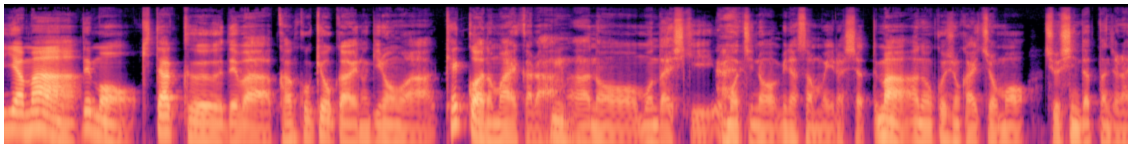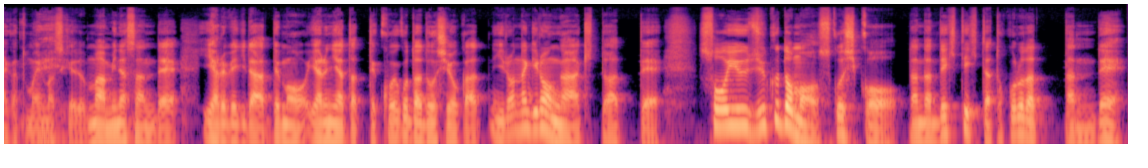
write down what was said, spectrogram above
いやまあ、でも、北区では観光協会の議論は結構あの前から、うん、あの問題意識お持ちの皆さんもいらっしゃって、はい、まあ、あの、小石野会長も中心だったんじゃないかと思いますけど、まあ皆さんでやるべきだ、でもやるにあたってこういうことはどうしようか、いろんな議論がきっとあって、そういう熟度も少しこう、だんだんできてきたところだったんで、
